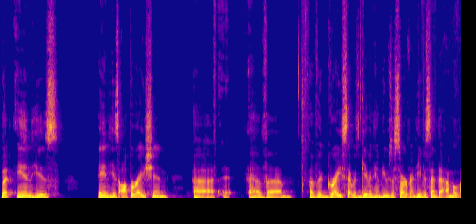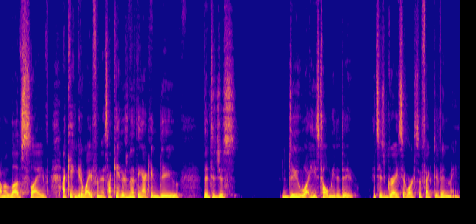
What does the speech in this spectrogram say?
but in his in his operation uh, of um, of the grace that was given him, he was a servant. He even said that I'm a, I'm a love slave. I can't get away from this. I can't. There's nothing I can do than to just do what he's told me to do. It's his grace that works effective in me.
